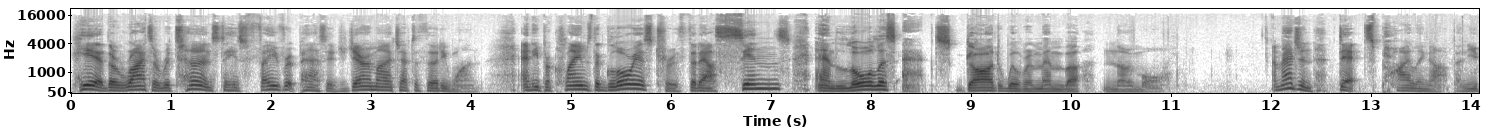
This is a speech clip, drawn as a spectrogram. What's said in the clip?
Here, the writer returns to his favorite passage, Jeremiah chapter 31, and he proclaims the glorious truth that our sins and lawless acts God will remember no more. Imagine debts piling up, and you,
